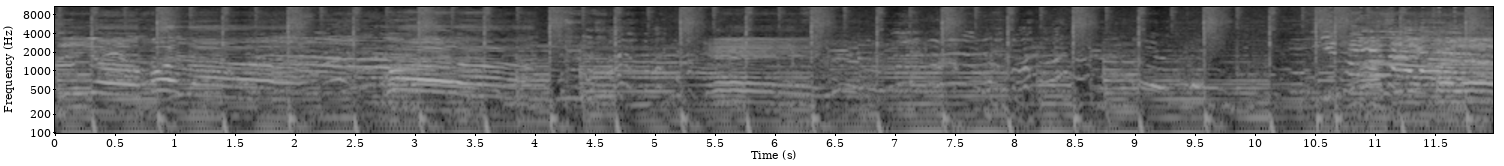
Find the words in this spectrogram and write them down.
心要坏了，坏了！耶！新年快乐！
